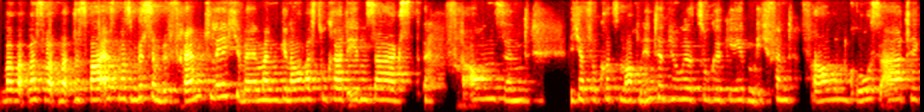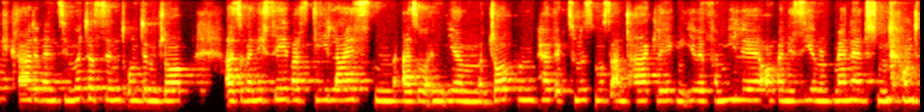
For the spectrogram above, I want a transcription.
was, was, das war erstmal so ein bisschen befremdlich, weil man genau, was du gerade eben sagst, Frauen sind ich habe vor kurzem auch ein Interview dazu gegeben. Ich finde Frauen großartig, gerade wenn sie Mütter sind und im Job. Also wenn ich sehe, was die leisten, also in ihrem Job einen Perfektionismus an Tag legen, ihre Familie organisieren und managen und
